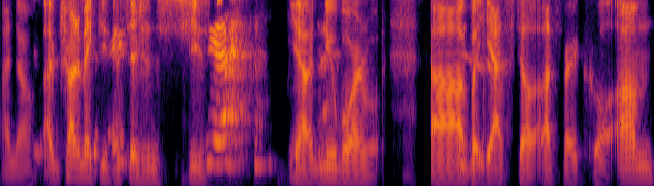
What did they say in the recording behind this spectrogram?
i know i'm trying to make these decisions she's Yeah. yeah newborn uh but yeah still that's very cool um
